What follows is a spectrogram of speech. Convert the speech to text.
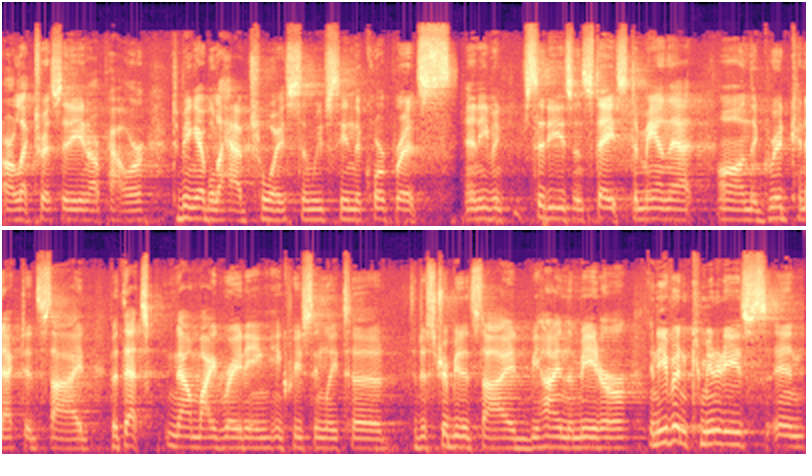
our electricity and our power to being able to have choice. And we've seen the corporates and even cities and states demand that on the grid connected side, but that's now migrating increasingly to the distributed side, behind the meter, and even communities in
